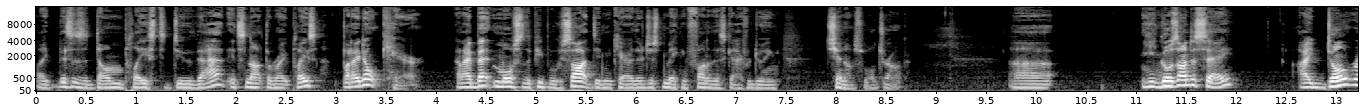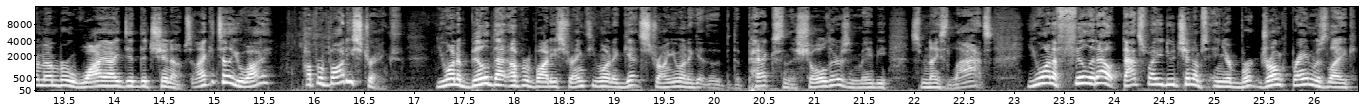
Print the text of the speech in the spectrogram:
Like this is a dumb place to do that. It's not the right place, but I don't care. And I bet most of the people who saw it didn't care. They're just making fun of this guy for doing chin ups while drunk. Uh, he goes on to say, I don't remember why I did the chin ups. And I can tell you why upper body strength. You want to build that upper body strength. You want to get strong. You want to get the, the pecs and the shoulders and maybe some nice lats. You want to fill it out. That's why you do chin ups. And your br- drunk brain was like,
